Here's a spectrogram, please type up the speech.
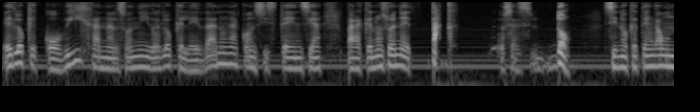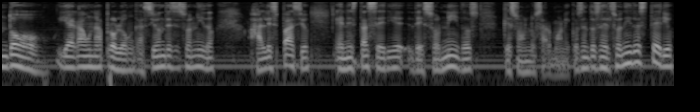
es lo que cobijan al sonido, es lo que le dan una consistencia para que no suene tac, o sea, es do, sino que tenga un do y haga una prolongación de ese sonido al espacio en esta serie de sonidos que son los armónicos. Entonces el sonido estéreo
